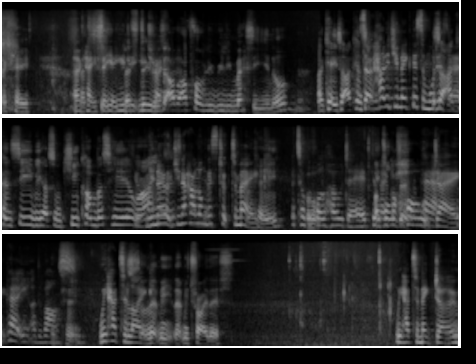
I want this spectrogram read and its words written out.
Okay. Okay, so yeah, you do. Let's You do try. this. I'm, I'm probably really messy, you know? Okay, so I can So see, how did you make this and what is so I it? can see we have some cucumbers here, right? you know, do you know how long this took to make? Okay. It took Oh. for the whole day. It took I a whole prepare- day. Prepare in advance. Okay. We had to like so let me let me try this. we had to make dough and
